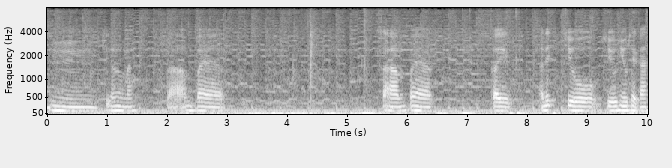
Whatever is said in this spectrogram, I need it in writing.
อืมคิดแล้วนึงนะสามแปดสามแปดไกอันนี้ชิวชิวฮิวเทคกัน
